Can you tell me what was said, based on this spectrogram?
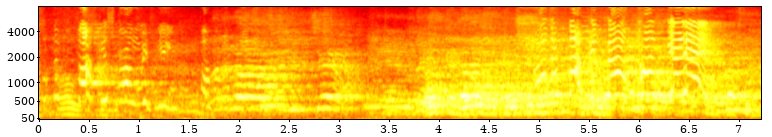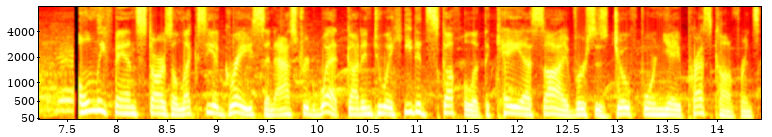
What the fuck is wrong with you? you fucking- the fucking belt! Come get it! OnlyFans stars Alexia Grace and Astrid Wett got into a heated scuffle at the KSI versus Joe Fournier press conference,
